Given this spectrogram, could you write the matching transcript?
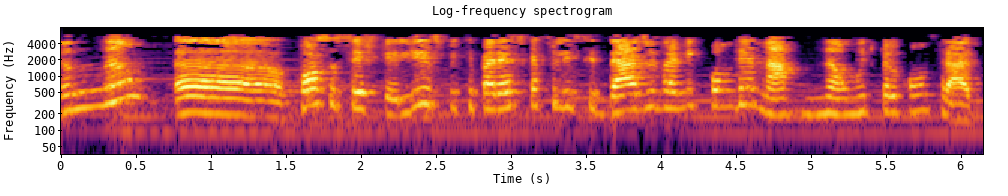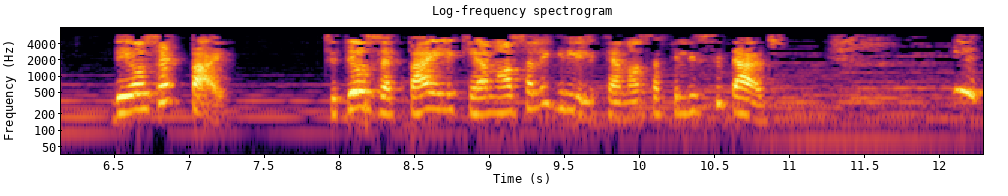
eu não uh, posso ser feliz porque parece que a felicidade vai me condenar. Não, muito pelo contrário. Deus é Pai. Se Deus é Pai, Ele quer a nossa alegria, Ele quer a nossa felicidade. E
